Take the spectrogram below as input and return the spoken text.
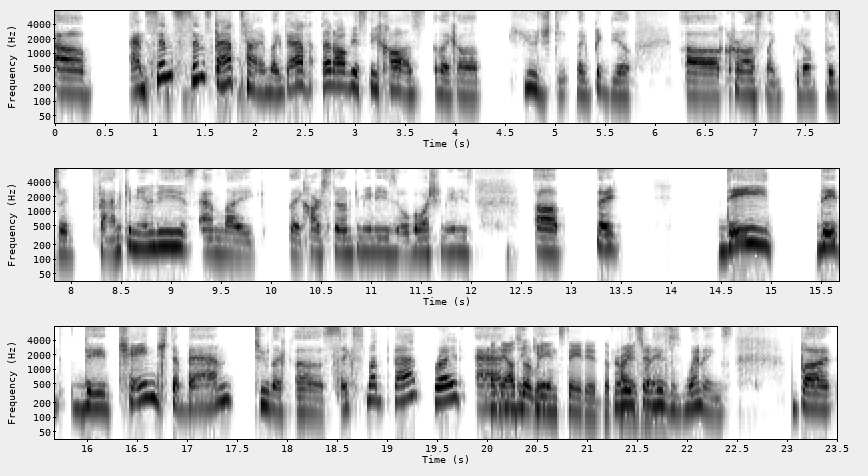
um and since since that time like that that obviously caused like a huge de- like big deal uh across like you know blizzard fan communities and like like hearthstone communities overwatch communities uh like they they they changed the ban to like a six month ban, right? And, and they also they reinstated the prize reinstated his winnings. But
